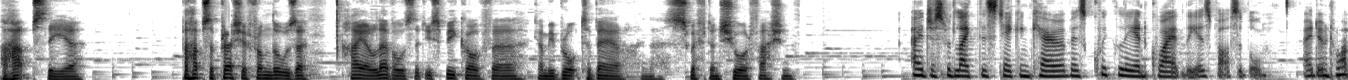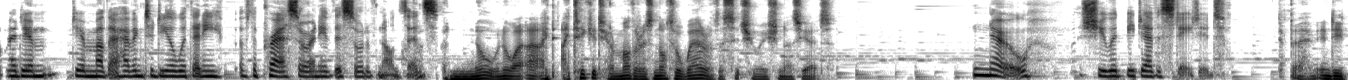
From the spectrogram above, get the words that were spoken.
perhaps the, uh, perhaps the pressure from those uh, higher levels that you speak of uh, can be brought to bear in a swift and sure fashion. I just would like this taken care of as quickly and quietly as possible. I don't want my dear dear mother having to deal with any of the press or any of this sort of nonsense. No, no, I, I, I take it your mother is not aware of the situation as yet. No, she would be devastated. Uh, indeed,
